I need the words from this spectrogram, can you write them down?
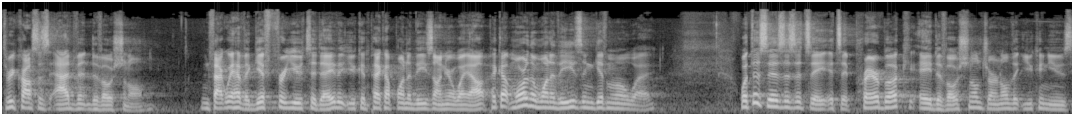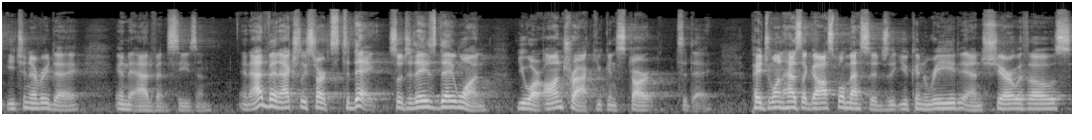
Three Crosses Advent devotional. In fact, we have a gift for you today that you can pick up one of these on your way out. Pick up more than one of these and give them away. What this is, is it's a, it's a prayer book, a devotional journal that you can use each and every day in the Advent season. And Advent actually starts today. So today's day one. You are on track. You can start today. Page one has a gospel message that you can read and share with those.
